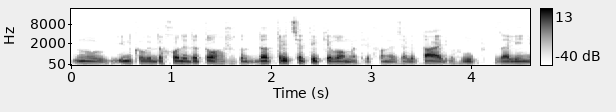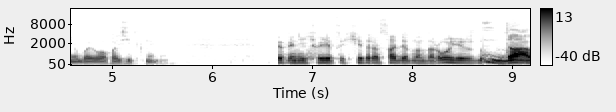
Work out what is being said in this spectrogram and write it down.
ну, інколи доходить до того, що до 30 кілометрів вони залітають вглуб за лінію бойового зіткнення. Как они хит- хитро садят на дороги, ждут. Да,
